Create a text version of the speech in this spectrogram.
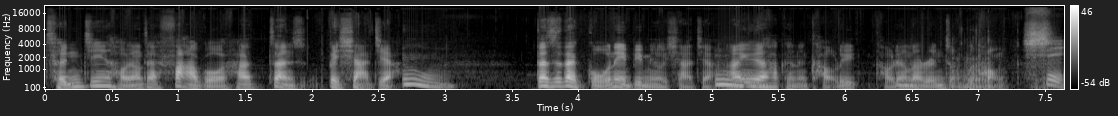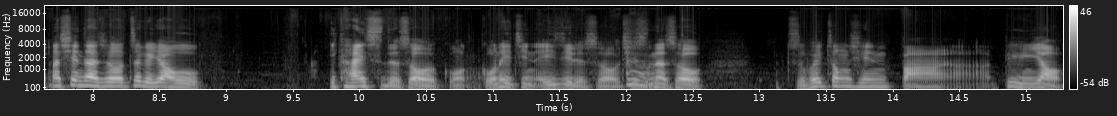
曾经好像在法国它暂时被下架，嗯，但是在国内并没有下架。嗯它因为它可能考虑考量到人种不同。是那现在说这个药物一开始的时候，国国内进 A Z 的时候，其实嗯那时候指挥中心把避孕药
